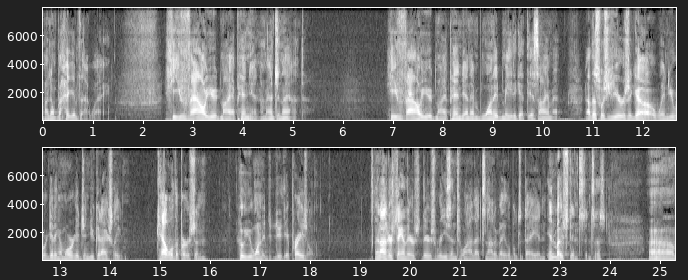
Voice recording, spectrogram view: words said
I don't behave that way. He valued my opinion. Imagine that. He valued my opinion and wanted me to get the assignment. Now, this was years ago when you were getting a mortgage and you could actually tell the person who you wanted to do the appraisal. And I understand there's there's reasons why that's not available today, and in most instances. Uh,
